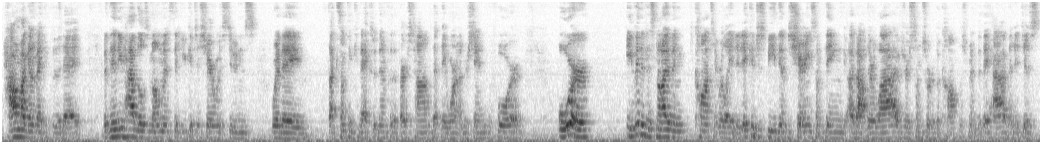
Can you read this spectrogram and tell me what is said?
how am I going to make it through the day? But then you have those moments that you get to share with students where they like something connects with them for the first time that they weren't understanding before, or even if it's not even content related, it could just be them sharing something about their lives or some sort of accomplishment that they have, and it just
